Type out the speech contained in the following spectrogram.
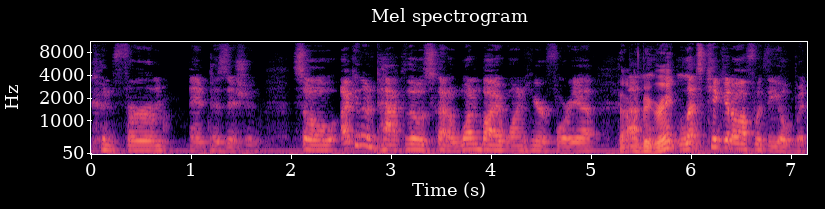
confirm, and position. So I can unpack those kind of one by one here for you. That would be great. Uh, let's kick it off with the open.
